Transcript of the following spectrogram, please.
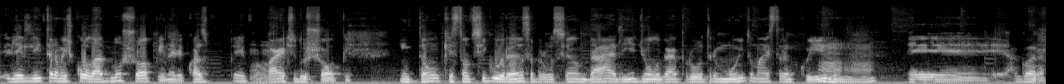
ele é literalmente colado no shopping, né? Ele é quase é uhum. parte do shopping. Então, questão de segurança para você andar ali de um lugar para o outro é muito mais tranquilo. Uhum. É, agora,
